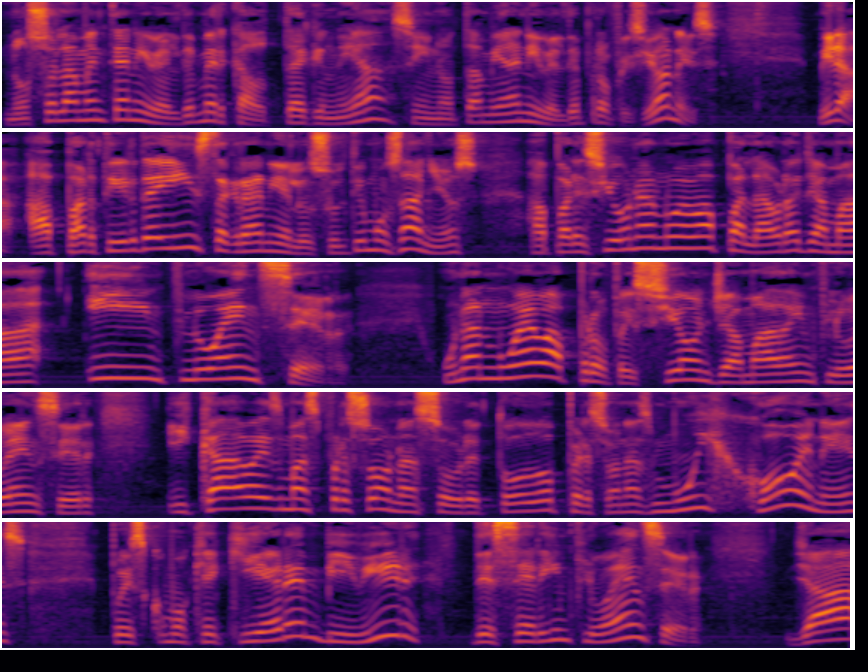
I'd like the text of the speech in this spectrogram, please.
no solamente a nivel de mercadotecnia, sino también a nivel de profesiones. Mira, a partir de Instagram y en los últimos años apareció una nueva palabra llamada influencer, una nueva profesión llamada influencer y cada vez más personas, sobre todo personas muy jóvenes, pues como que quieren vivir de ser influencer. Ya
